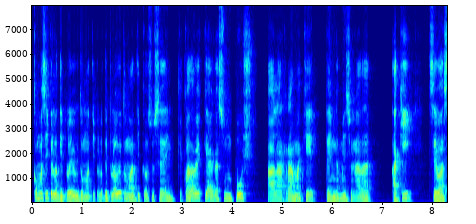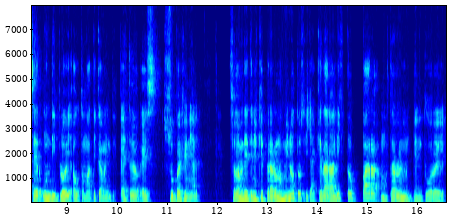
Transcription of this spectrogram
¿Cómo así que los deploy automáticos? Los deploy automáticos suceden que cada vez que hagas un push a la rama que tengas mencionada aquí, se va a hacer un deploy automáticamente. Esto es súper genial. Solamente tienes que esperar unos minutos y ya quedará listo para mostrarlo en, tu URL.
